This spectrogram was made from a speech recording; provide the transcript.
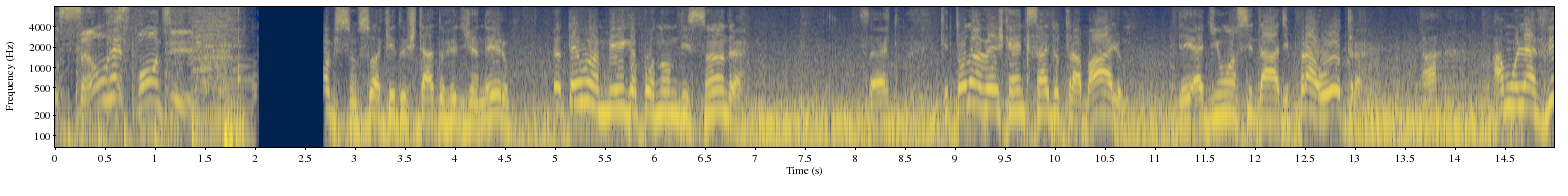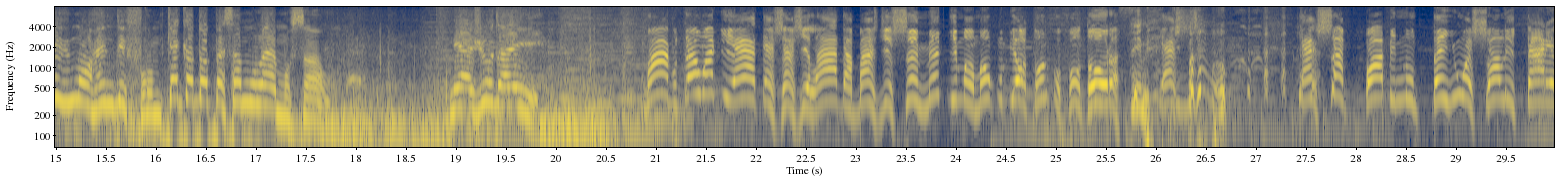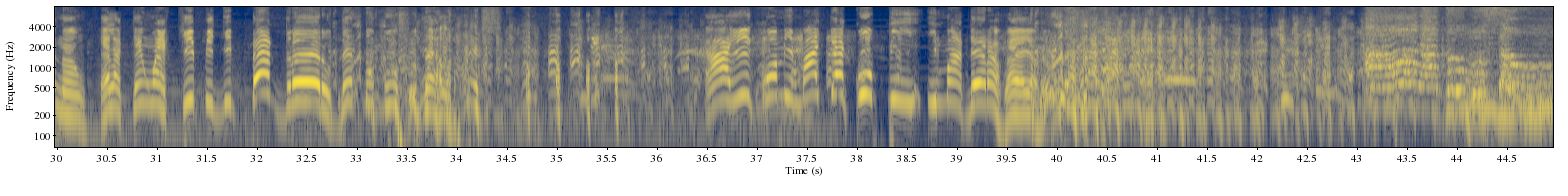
Moção responde. Robson, sou aqui do estado do Rio de Janeiro. Eu tenho uma amiga por nome de Sandra, certo? Que toda vez que a gente sai do trabalho, de, é de uma cidade para outra, tá? A mulher vive morrendo de fome. O que é que eu dou pra essa mulher, moção? Me ajuda aí. Mago, dá uma dieta essa gelada à base de semente de mamão com biotônico fontoura. Semente essa, que essa pobre não tem uma solitária, não. Ela tem uma equipe de pedreiro dentro do bucho dela. Aí come mais que cupim e madeira velha. A hora do.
